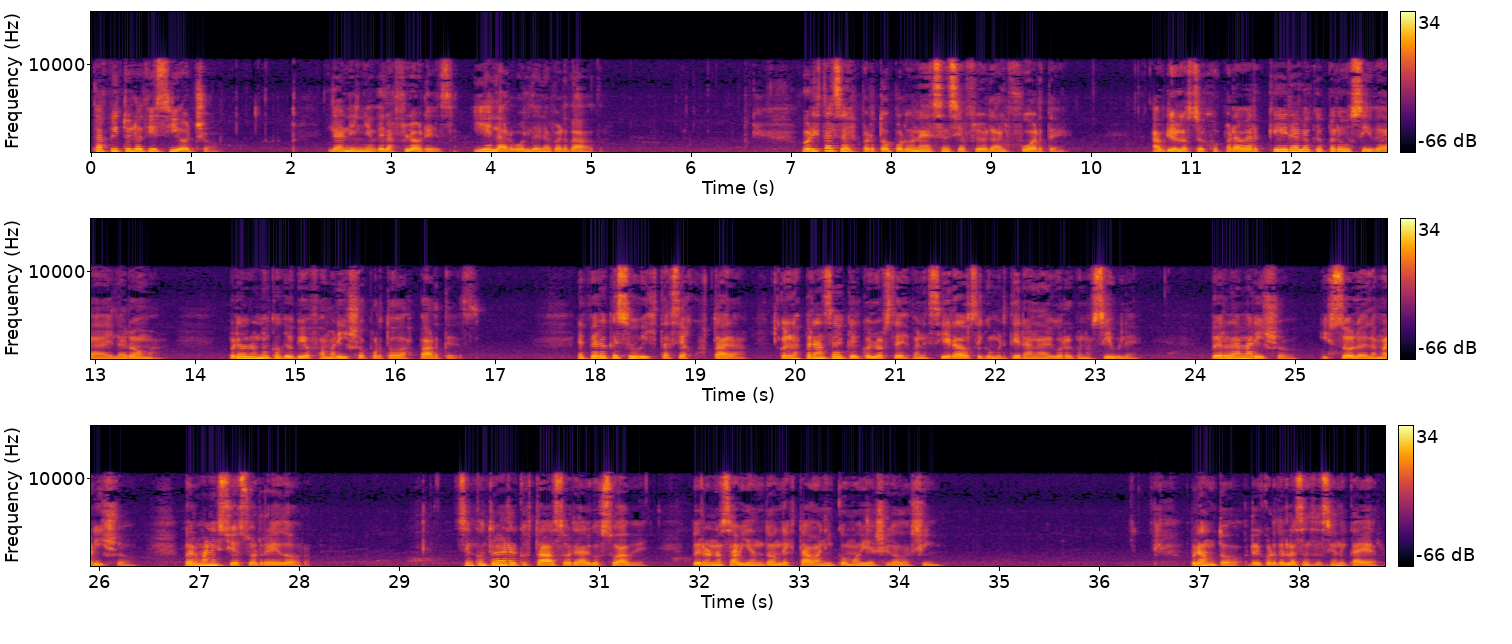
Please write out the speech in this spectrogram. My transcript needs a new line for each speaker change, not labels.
Capítulo 18 La niña de las flores y el árbol de la verdad. Bristol se despertó por una esencia floral fuerte. Abrió los ojos para ver qué era lo que producía el aroma, pero lo único que vio fue amarillo por todas partes. Esperó que su vista se ajustara, con la esperanza de que el color se desvaneciera o se convirtiera en algo reconocible, pero el amarillo, y solo el amarillo, permaneció a su alrededor se encontraba recostada sobre algo suave, pero no sabían dónde estaba ni cómo había llegado allí. Pronto recordó la sensación de caer.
